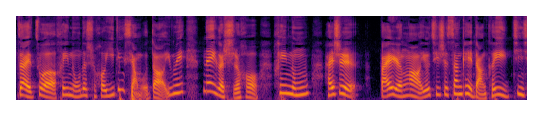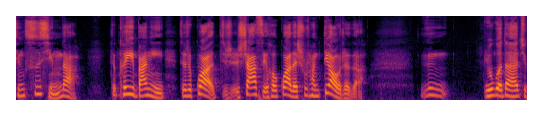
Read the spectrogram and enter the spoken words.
在做黑奴的时候，一定想不到，因为那个时候黑奴还是。白人啊，尤其是三 K 党，可以进行私刑的，就可以把你就是挂，就是杀死以后挂在树上吊着的。嗯，如果大家去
